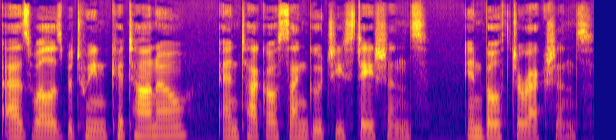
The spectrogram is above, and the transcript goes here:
as well as between Kitano and Takao Sanguchi stations, in both directions.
